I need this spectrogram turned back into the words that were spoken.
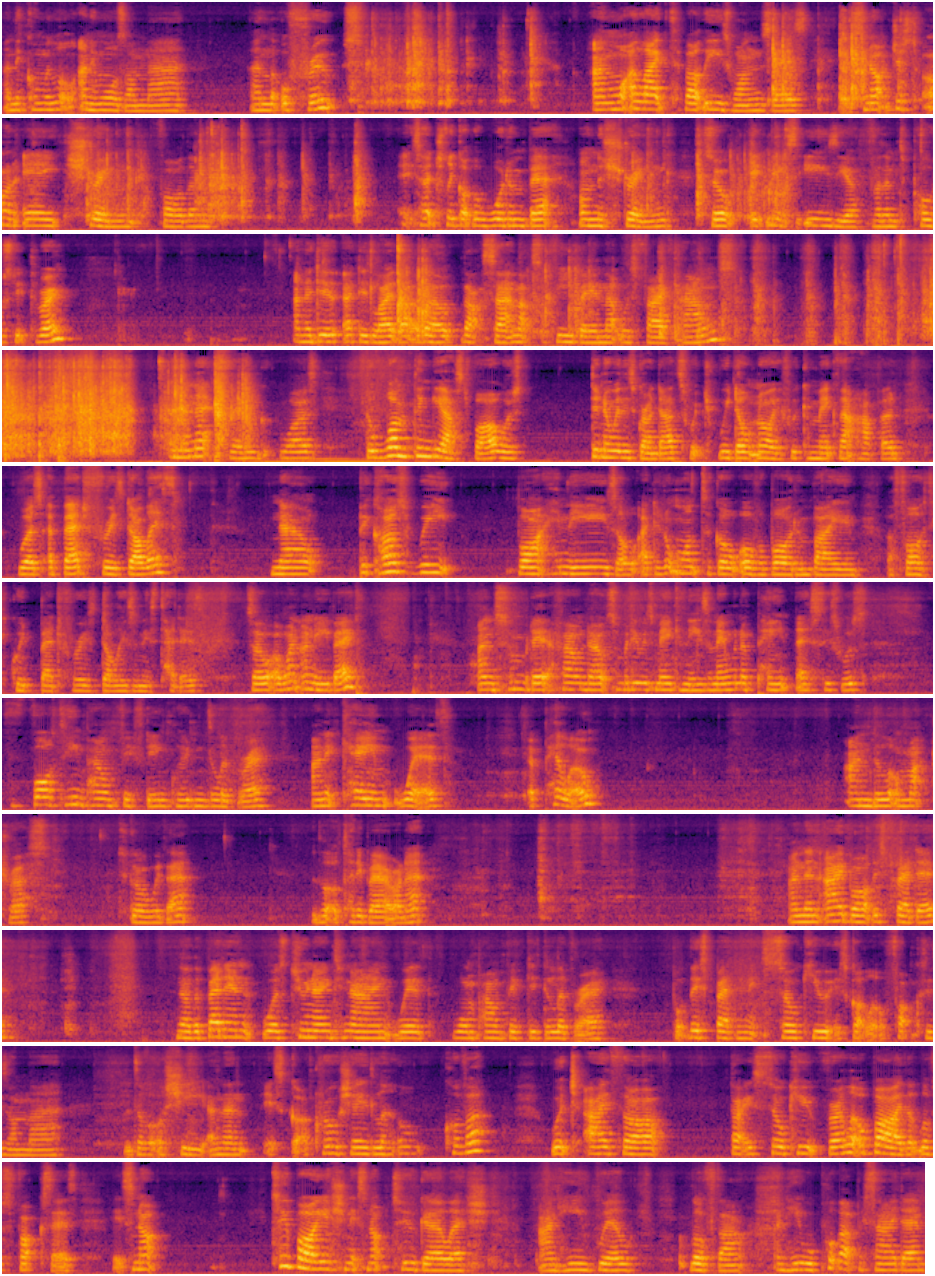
And they come with little animals on there. And little fruits. And what I liked about these ones is it's not just on a string for them. It's actually got the wooden bit on the string so it makes it easier for them to post it through. And I did I did like that about that set and that's eBay and that was five pounds. And the next thing was the one thing he asked for was dinner with his granddad's, which we don't know if we can make that happen, was a bed for his dollies. Now, because we bought him the easel, I didn't want to go overboard and buy him a 40 quid bed for his dollies and his teddies. So I went on eBay and somebody, I found out somebody was making these and I'm going to paint this. This was £14.50 including delivery and it came with a pillow and a little mattress to go with it with a little teddy bear on it. And then I bought this bedding. Now the bedding was two ninety nine with £1.50 delivery but this bedding it's so cute. It's got little foxes on there with a little sheet and then it's got a crocheted little cover which I thought that is so cute for a little boy that loves foxes it's not too boyish and it's not too girlish and he will love that and he will put that beside him.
